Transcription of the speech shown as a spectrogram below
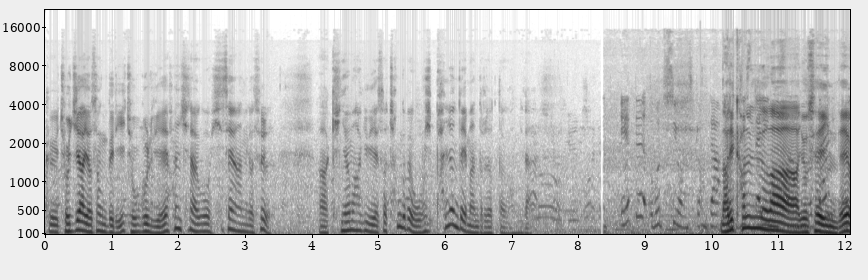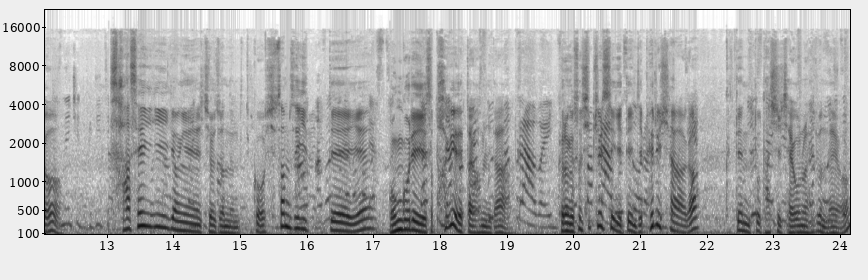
그 조지아 여성들이 조국을 위해 헌신하고 희생한 것을 아, 기념하기 위해서 1958년도에 만들어졌다고 합니다. 나리칼라 요새인데요. 4세기경에 지어졌고 13세기 때에 몽골에 의해서 파괴됐다고 합니다. 그런 것은 17세기 때 이제 페르시아가 그때는 또 다시 재건을 해줬네요.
